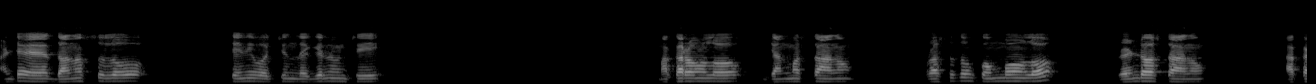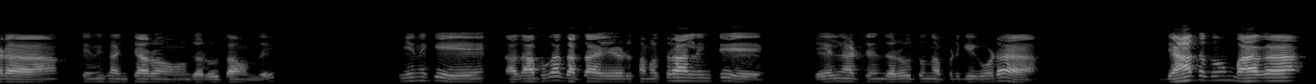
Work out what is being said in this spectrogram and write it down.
అంటే ధనస్సులో శని వచ్చిన దగ్గర నుంచి మకరంలో జన్మస్థానం ప్రస్తుతం కుంభంలో రెండో స్థానం. అక్కడ శని సంచారం జరుగుతూ ఉంది. ఈయనకి దాదాపుగా గత ఏడు సంవత్సరాల నుంచి ఏలినాటి శని జరుగుతున్నప్పటికీ కూడా జాతకం బాగా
